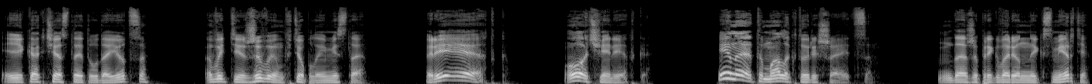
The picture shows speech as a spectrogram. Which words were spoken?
И как часто это удается? Выйти живым в теплые места? Редко. Очень редко. И на это мало кто решается. Даже приговоренный к смерти.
